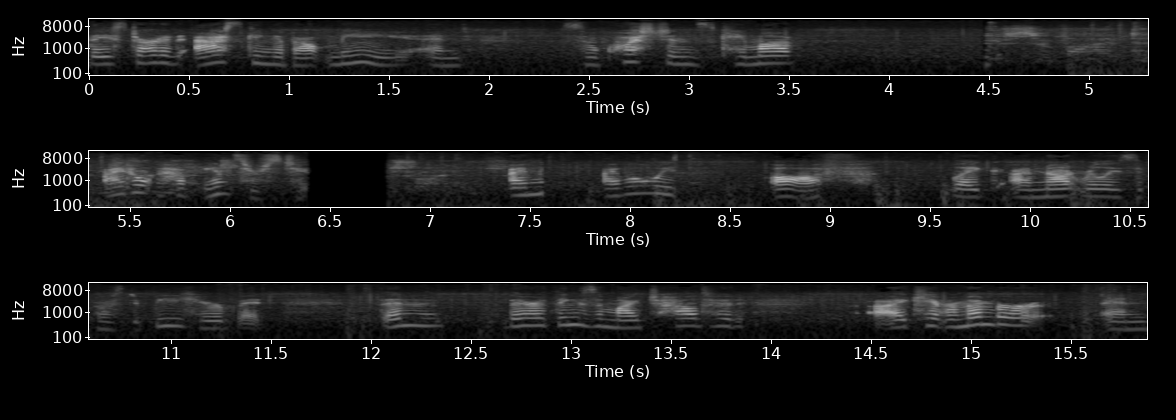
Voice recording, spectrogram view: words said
they started asking about me, and some questions came up I don't have answers to. I'm I'm always off, like I'm not really supposed to be here, but then there are things in my childhood I can't remember, and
